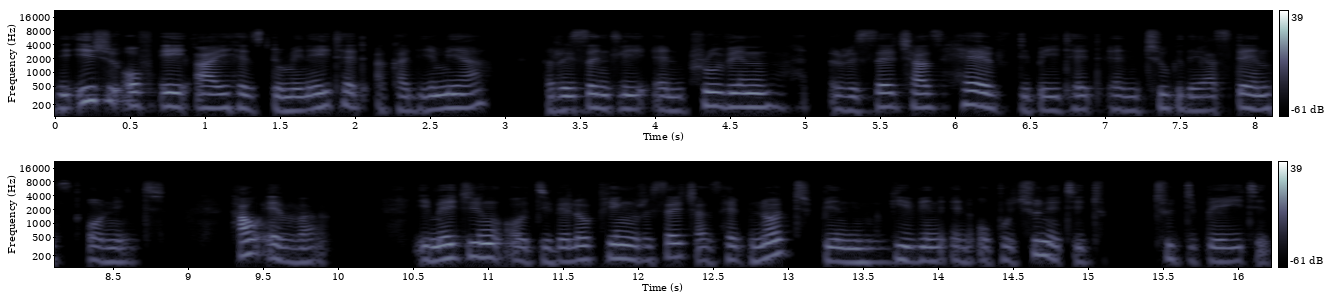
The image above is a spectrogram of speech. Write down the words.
The issue of AI has dominated academia recently, and proven researchers have debated and took their stance on it. However, emerging or developing researchers have not been given an opportunity to, to debate it.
